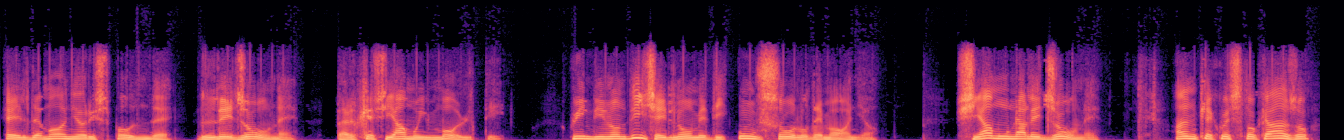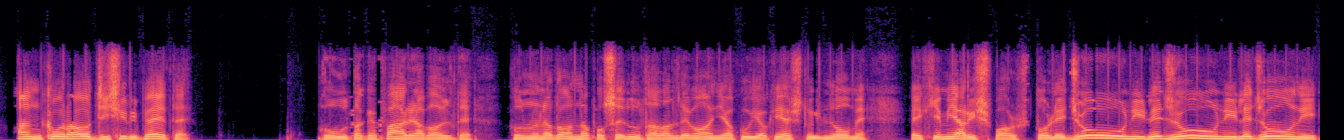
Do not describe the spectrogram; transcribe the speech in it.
E il demonio risponde, legione, perché siamo in molti. Quindi non dice il nome di un solo demonio, siamo una legione. Anche questo caso ancora oggi si ripete. Ho avuto a che fare a volte con una donna posseduta dal demonio a cui ho chiesto il nome e che mi ha risposto legioni, legioni, legioni,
